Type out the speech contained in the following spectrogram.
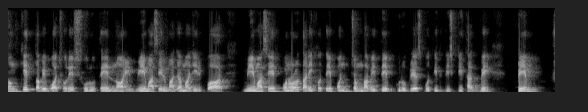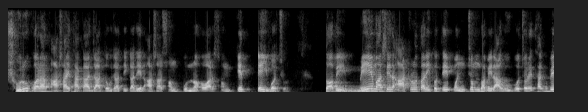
সংকেত, তবে বছরের শুরুতে নয়। মে মাসের মাঝামাঝির পর, মে মাসের পনেরো তারিখ হতে পঞ্চম ভাবে দেবগুরু বৃহস্পতির দৃষ্টি থাকবে। প্রেম শুরু করার আশায় থাকা জাতক জাতিকাদের আশা সম্পূর্ণ হওয়ার সংকেত এই বছর। তবে মে মাসের আঠেরো তারিখ হতে পঞ্চম ভাবে রাহু গোচরে থাকবে।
